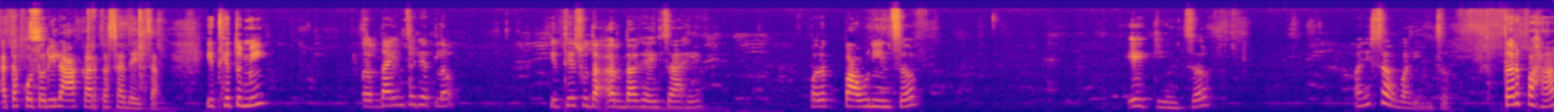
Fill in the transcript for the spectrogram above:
आता कटोरीला आकार कसा द्यायचा? इथे तुम्ही अर्धा इंच घेतलं. इथे सुद्धा अर्धा घ्यायचा आहे. परत पाऊन इंच एक इंच आणि सव्वा इंच तर पहा.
